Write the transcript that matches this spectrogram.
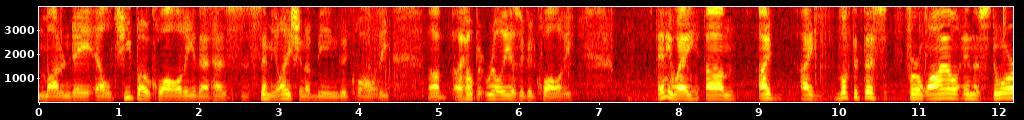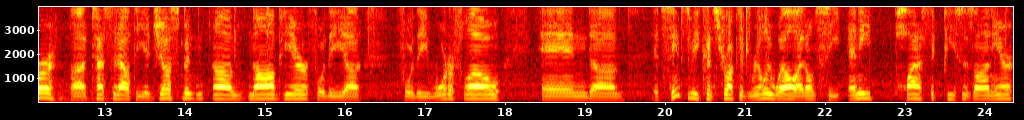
modern day El Cheapo quality that has simulation of being good quality. Uh, I hope it really is a good quality. Anyway, um, I I looked at this for a while in the store, uh, tested out the adjustment um, knob here for the uh, for the water flow, and uh, it seems to be constructed really well. I don't see any plastic pieces on here,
